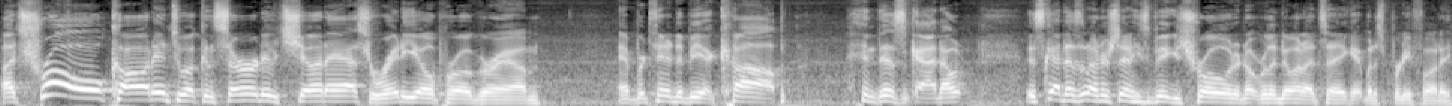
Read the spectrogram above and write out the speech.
A troll called into a conservative chud ass radio program and pretended to be a cop. And this guy don't this guy doesn't understand he's being trolled and don't really know how to take it, but it's pretty funny.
